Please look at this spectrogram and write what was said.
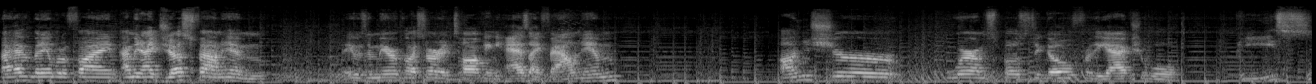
I haven't been able to find... I mean, I just found him. It was a miracle I started talking as I found him. Unsure where I'm supposed to go for the actual piece.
